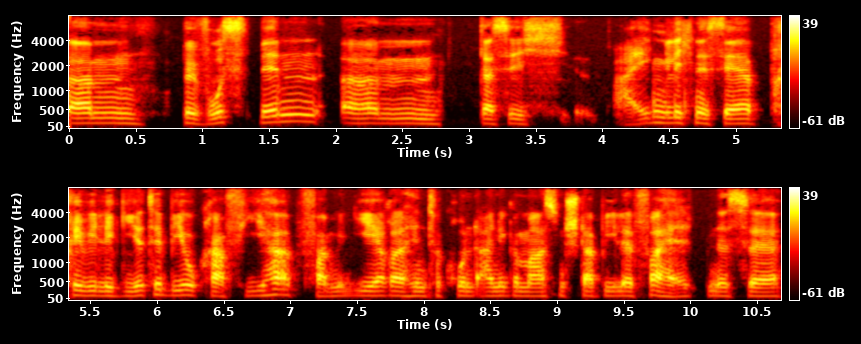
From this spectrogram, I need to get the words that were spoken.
ähm, bewusst bin, ähm, dass ich eigentlich eine sehr privilegierte Biografie habe, familiärer Hintergrund, einigermaßen stabile Verhältnisse,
